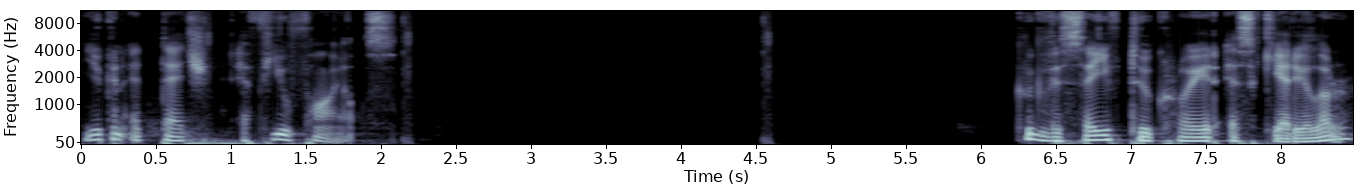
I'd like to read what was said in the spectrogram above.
you can attach a few files. Click the Save to create a scheduler.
